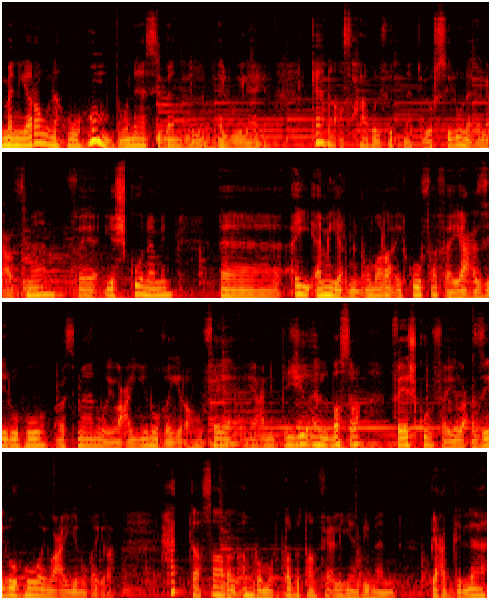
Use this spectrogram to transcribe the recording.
من يرونه هم مناسبا للولاية. أصحاب الفتنة يرسلون إلى عثمان فيشكون من آه، أي أمير من أمراء الكوفة فيعزله عثمان ويعين غيره. في يعني بيجي أهل البصرة فيشكون فيعزله ويعين غيره. حتى صار الأمر مرتبطا فعليا بمن؟ بعبد الله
